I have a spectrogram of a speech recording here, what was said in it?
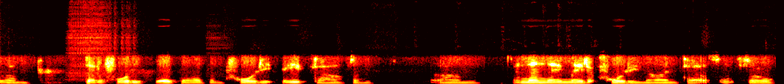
um, instead of forty four thousand, forty eight thousand, um, and then they made it forty nine thousand. So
